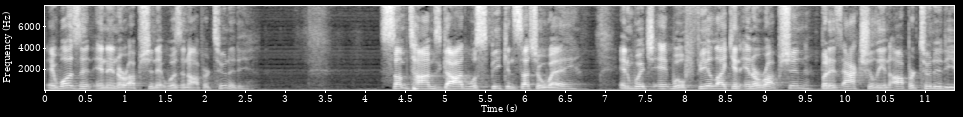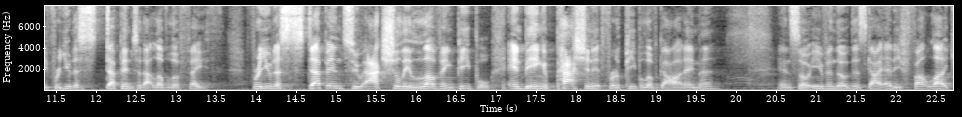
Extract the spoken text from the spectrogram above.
it wasn't an interruption, it was an opportunity. Sometimes God will speak in such a way in which it will feel like an interruption, but it's actually an opportunity for you to step into that level of faith, for you to step into actually loving people and being passionate for people of God. Amen. And so, even though this guy Eddie felt like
